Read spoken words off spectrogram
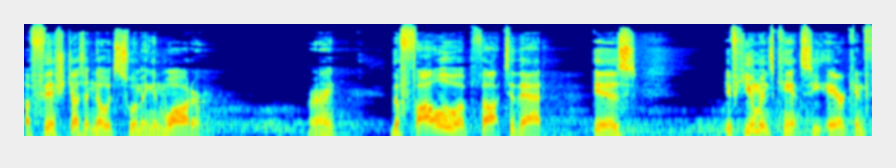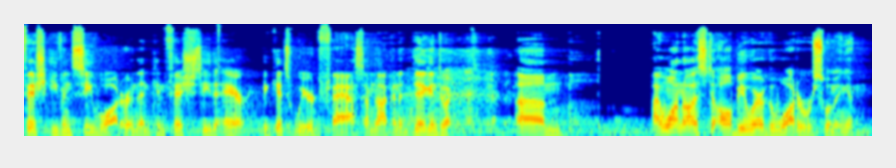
a fish doesn't know it's swimming in water, right? The follow up thought to that is if humans can't see air, can fish even see water? And then can fish see the air? It gets weird fast. I'm not going to dig into it. Um, I want us to all be aware of the water we're swimming in.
